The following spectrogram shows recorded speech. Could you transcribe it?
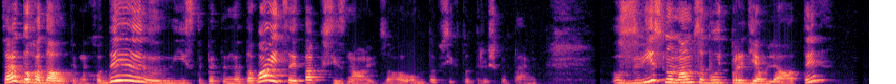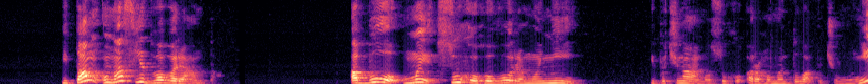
Це до гадалки не ходи, їсти пити не давай, це і так всі знають загалом, та всі, хто трішки в темі. Звісно, нам це будуть пред'являти, і там у нас є два варіанти. Або ми сухо говоримо ні і починаємо сухо аргументувати, чому ні,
